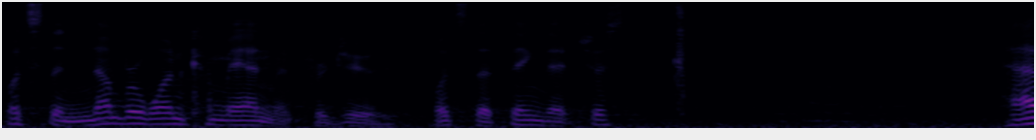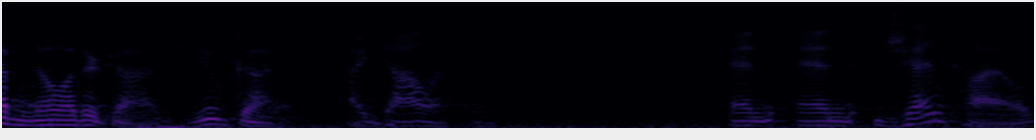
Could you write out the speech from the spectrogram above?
What's the number one commandment for Jews? What's the thing that just. Have no other gods. You got it. Idolatry. And, and Gentiles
